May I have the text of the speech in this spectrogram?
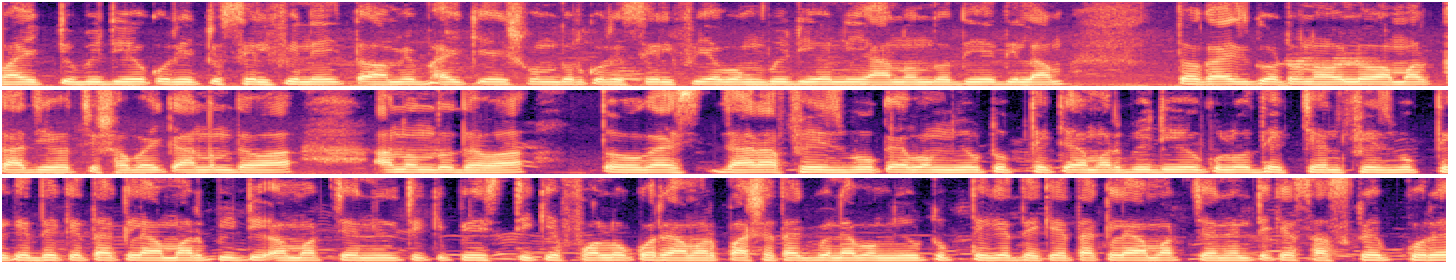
ভাই, একটু ভিডিও করে একটু সেলফি নেই। তো আমি ভাইকে সুন্দর করে সেলফি এবং ভিডিও নিয়ে আনন্দ দিয়ে দিলাম। তো গাইজ ঘটনা হলো, আমার কাজে হচ্ছে সবাইকে আনন্দ দেওয়া আনন্দ দেওয়া। তো গাইস যারা ফেসবুক এবং ইউটিউব থেকে আমার ভিডিওগুলো দেখছেন ফেসবুক থেকে দেখে থাকলে আমার ভিডিও, আমার চ্যানেলটিকে, পেজটিকে ফলো করে আমার পাশে থাকবেন এবং ইউটিউব থেকে দেখে থাকলে আমার চ্যানেলটিকে সাবস্ক্রাইব করে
